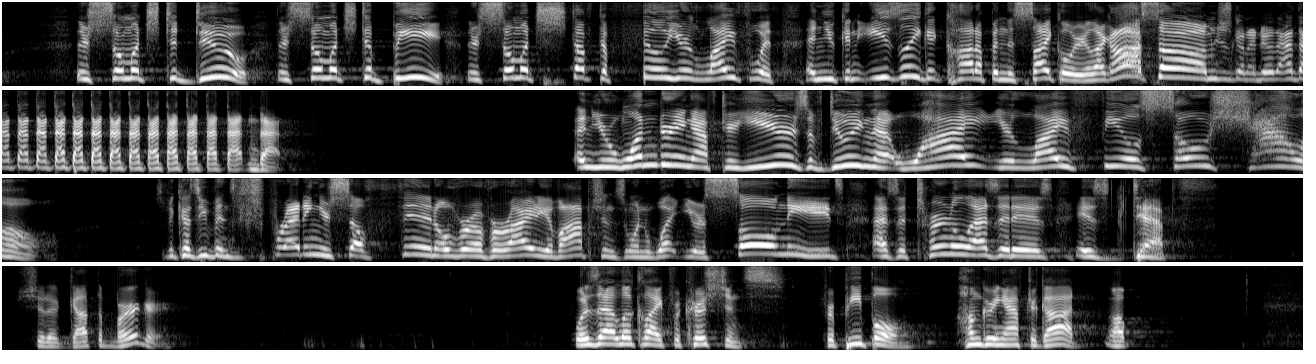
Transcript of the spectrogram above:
There's so much to do. There's so much to be. There's so much stuff to fill your life with. And you can easily get caught up in the cycle where you're like, awesome, I'm just gonna do that, that, that, that, that, that, that, that, that, that, that, that, that, and that. And you're wondering after years of doing that why your life feels so shallow. It's because you've been spreading yourself thin over a variety of options when what your soul needs, as eternal as it is, is depth. Should have got the burger. What does that look like for Christians, for people hungering after God? Well,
